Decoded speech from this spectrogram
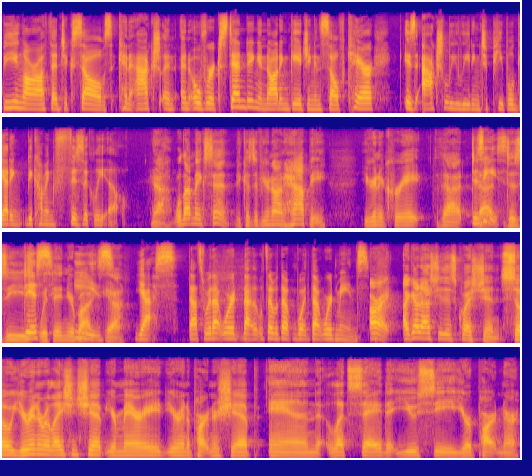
being our authentic selves can actually and, and overextending and not engaging in self care is actually leading to people getting becoming physically ill. Yeah, well, that makes sense because if you're not happy, you're going to create that disease, that disease Dis-ease. within your body. Yeah. Yes, that's where that word that that, that what that word means. All right, I got to ask you this question. So you're in a relationship, you're married, you're in a partnership, and let's say that you see your partner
